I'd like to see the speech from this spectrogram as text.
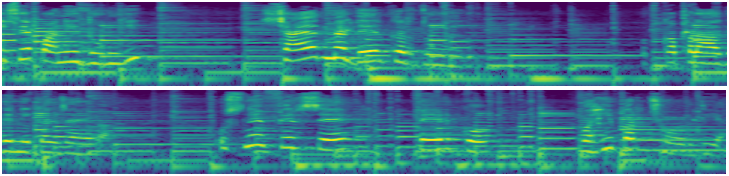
इसे पानी दूँगी, शायद मैं देर कर दूँगी कपड़ा आगे निकल जाएगा। उसने फिर से पेड़ को वहीं पर छोड़ दिया।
